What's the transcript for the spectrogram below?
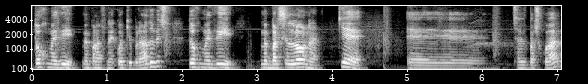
Το έχουμε δει με Παναθηναϊκό και Μπράντοβιτ, το έχουμε δει με Μπαρσελόνα και ε, Τσάβι Πασκουάλ.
